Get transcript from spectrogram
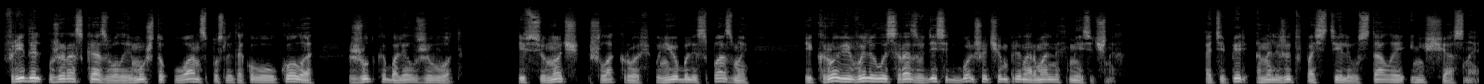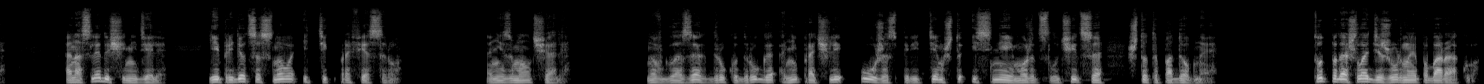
Фридель уже рассказывала ему, что у Анс после такого укола жутко болел живот, и всю ночь шла кровь, у нее были спазмы, и крови вылилось раз в десять больше, чем при нормальных месячных. А теперь она лежит в постели, усталая и несчастная. А на следующей неделе ей придется снова идти к профессору. Они замолчали. Но в глазах друг у друга они прочли ужас перед тем, что и с ней может случиться что-то подобное. Тут подошла дежурная по бараку.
